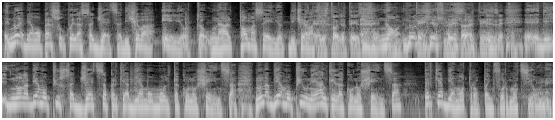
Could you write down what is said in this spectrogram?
eh, noi abbiamo perso quella saggezza. Diceva Eliot, un altro, Thomas Eliot, diceva. Beh, è le storie tese, sì. No, non Te- Eliot, le le storie tese. tese. Eh, di- non abbiamo più saggezza perché abbiamo molta conoscenza. Non abbiamo più neanche la conoscenza perché abbiamo troppa informazione.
